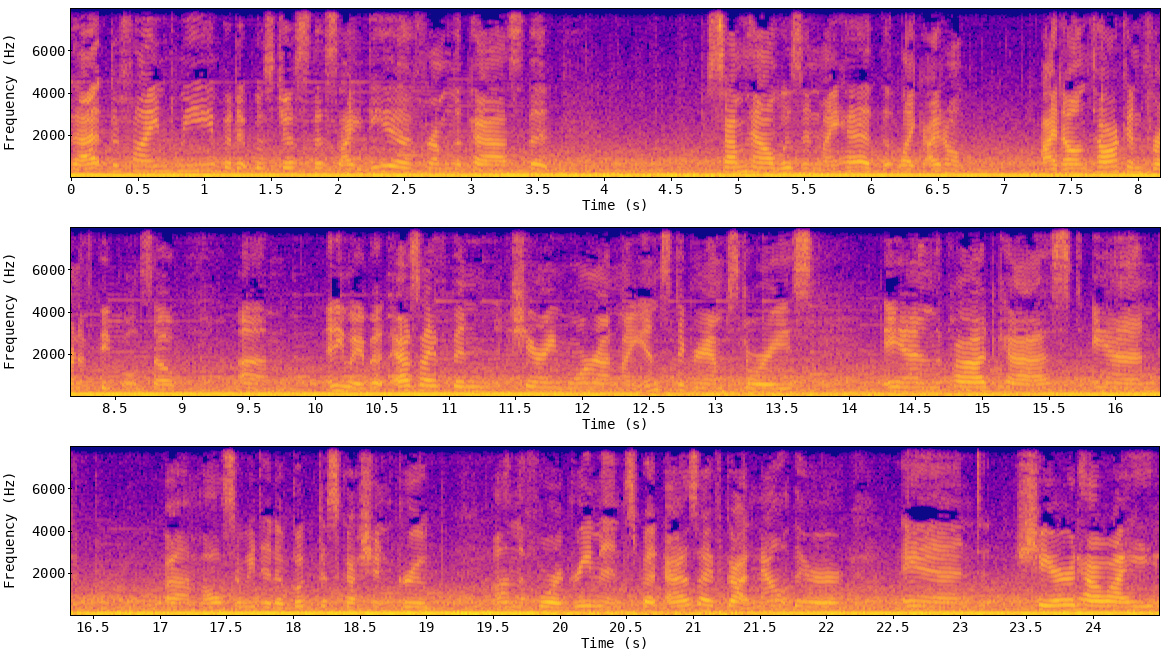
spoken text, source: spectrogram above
that defined me, but it was just this idea from the past that somehow was in my head that like I don't I don't talk in front of people. So um, anyway, but as I've been sharing more on my Instagram stories and the podcast, and also we did a book discussion group on the four agreements. But as I've gotten out there, and shared how I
